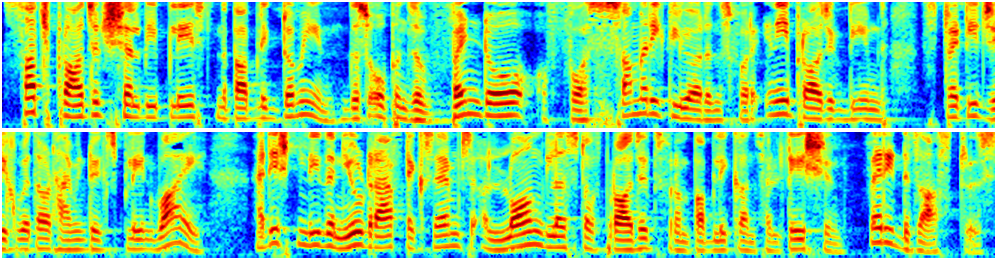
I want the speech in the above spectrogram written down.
such projects shall be placed in the public domain. This opens a window for summary clearance for any project deemed strategic without having to explain why. Additionally, the new draft exempts a long list of projects from public consultation. Very disastrous.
